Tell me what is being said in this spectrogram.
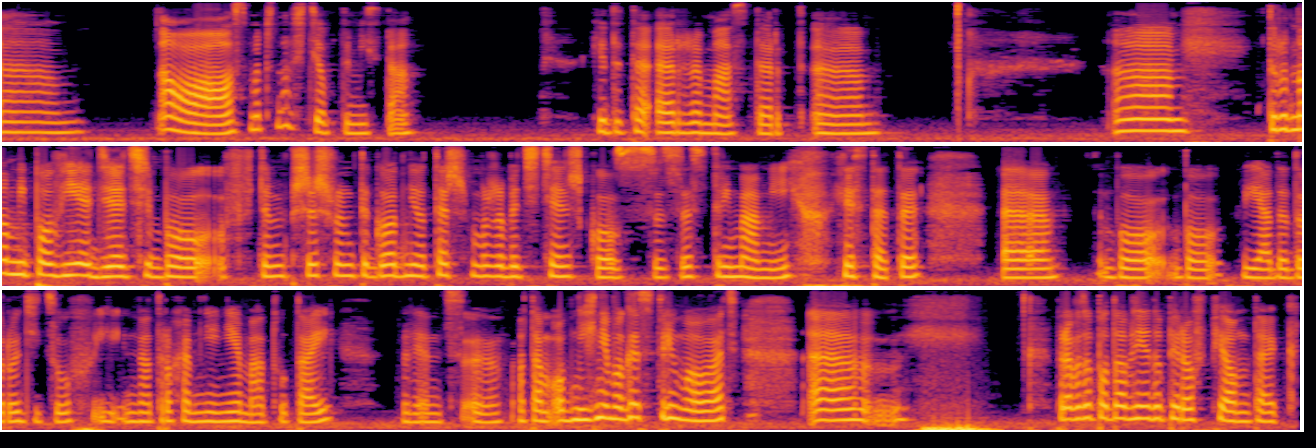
Um, o, smaczności optymista. Kiedy TR Remastered. Um, trudno mi powiedzieć, bo w tym przyszłym tygodniu też może być ciężko z, ze streamami, niestety, e, bo, bo jadę do rodziców i na trochę mnie nie ma tutaj, więc e, a tam od nich nie mogę streamować. E, prawdopodobnie dopiero w piątek.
